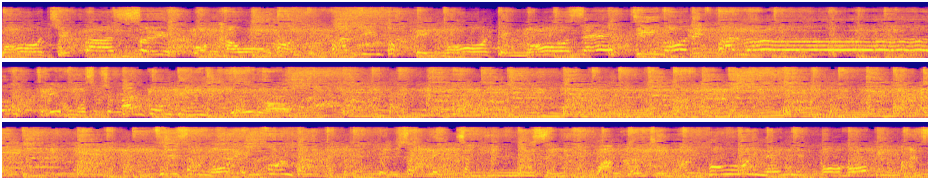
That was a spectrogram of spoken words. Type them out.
我绝不需往后看，翻天覆地我定我写，自我的法律。这空我闪烁眼光的野狼。生我喜欢用实力争横行全凭本领，我可变万世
